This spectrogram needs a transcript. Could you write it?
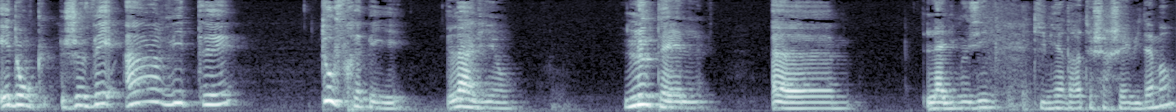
Et donc, je vais inviter, tout frais payé, l'avion, l'hôtel, la limousine qui viendra te chercher évidemment.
